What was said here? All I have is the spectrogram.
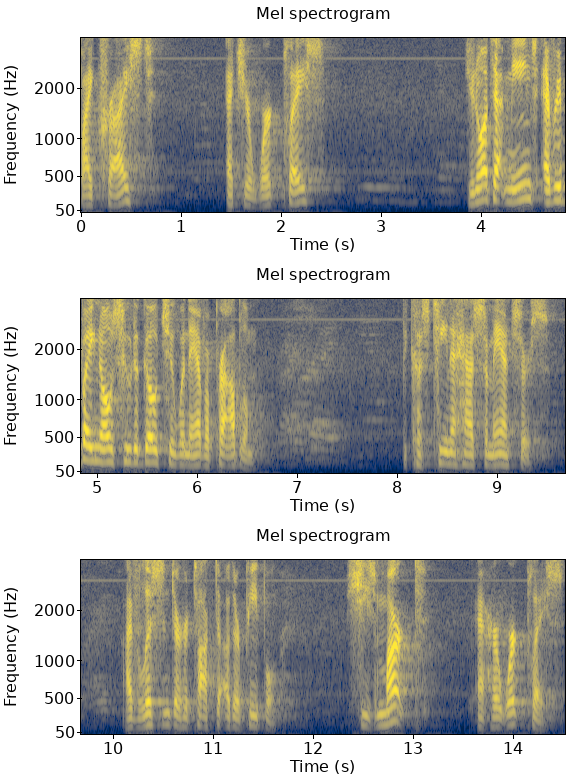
by Christ at your workplace? Do you know what that means? Everybody knows who to go to when they have a problem. Because Tina has some answers. I've listened to her talk to other people. She's marked at her workplace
